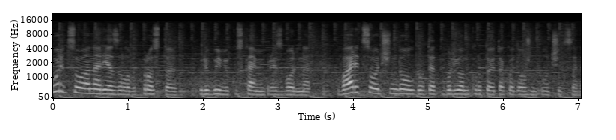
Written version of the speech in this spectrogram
Курицу она резала вот просто любыми кусками произвольно. Варится очень долго, вот этот бульон крутой такой должен получиться.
